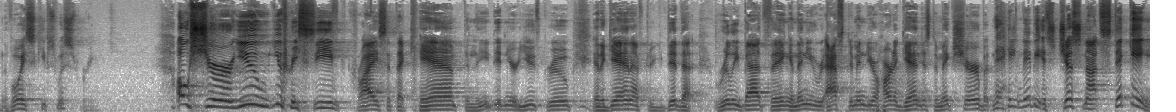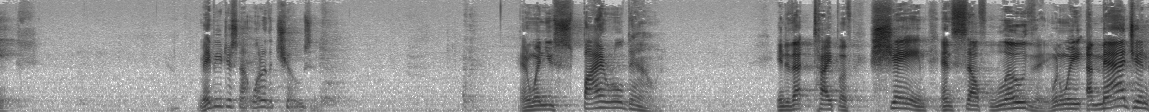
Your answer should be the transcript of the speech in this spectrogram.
And the voice keeps whispering. Oh, sure, you, you received Christ at that camp, and then you did in your youth group, and again after you did that really bad thing, and then you asked him into your heart again just to make sure, but hey, maybe it's just not sticking. Maybe you're just not one of the chosen. And when you spiral down into that type of shame and self loathing, when we imagine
